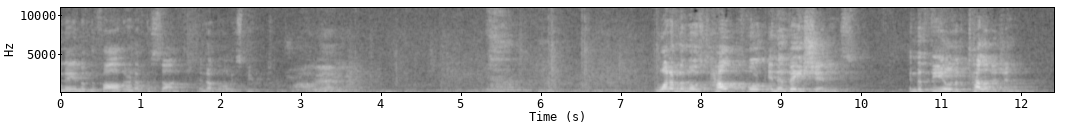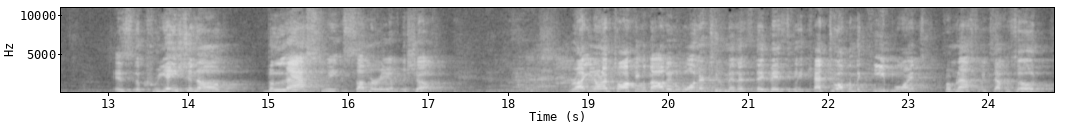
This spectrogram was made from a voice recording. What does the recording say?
name of the Father, and of the Son, and of the Holy Spirit. Amen. One of the most helpful innovations in the field of television is the creation of the last week's summary of the show. Right? You know what I'm talking about? In one or two minutes, they basically catch you up on the key points from last week's episode.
